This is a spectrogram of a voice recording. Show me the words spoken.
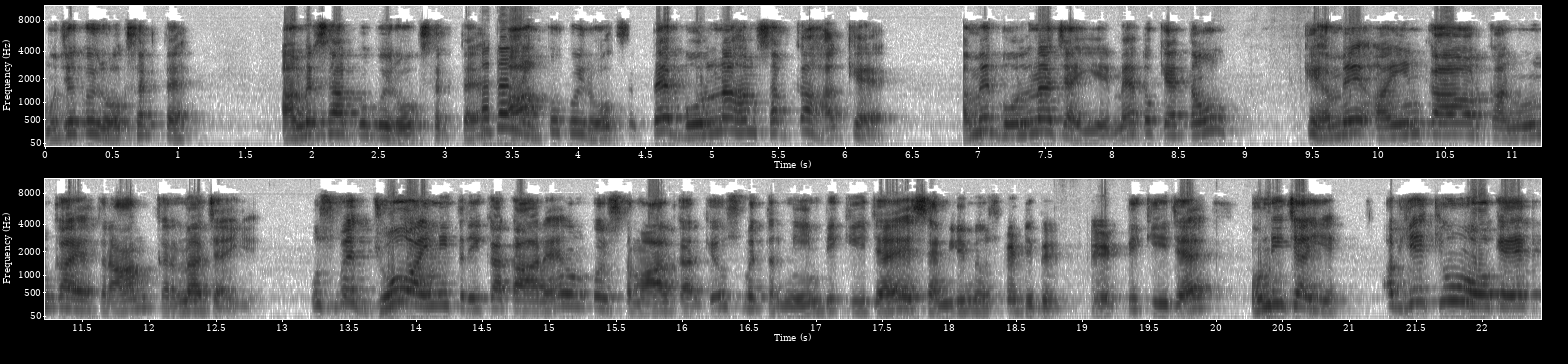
मुझे कोई रोक सकता है? आमिर साहब को कोई रोक सकता है? आपको कोई रोक सकता है? बोलना हम सबका हक है। हमें बोलना चाहिए। मैं तो कहता हूँ कि हमें आइन का और कानून का एहतराम करना चाहिए। उसमें जो आईनी तरीकाकार है उनको इस्तेमाल करके उसमें तरमीम भी की जाए असेंबली में उस पर डिबेट भी की जाए होनी चाहिए। अब ये क्यों हो कि एक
